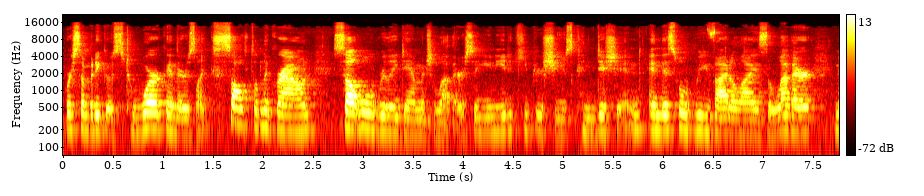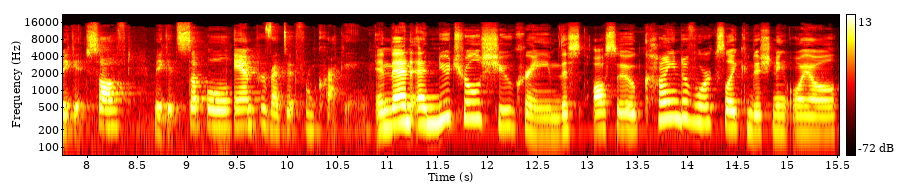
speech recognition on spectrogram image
where somebody goes to work and there's like salt on the ground. Salt will really damage leather, so you need to keep your shoes conditioned, and this will revitalize the leather, make it soft, make it supple, and prevent it from cracking. And then a neutral shoe cream. This also kind of works like conditioning oil.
